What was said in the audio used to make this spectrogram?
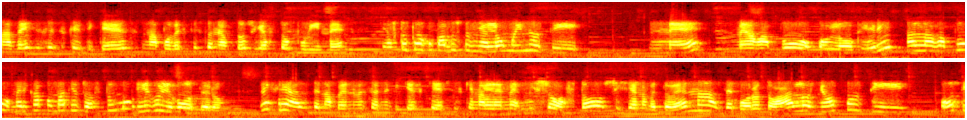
να δέχεσαι τις κριτικές, να αποδεχτεί τον εαυτό σου για αυτό που είναι. Και αυτό που έχω πάντως στο μυαλό μου είναι ότι ναι, με αγαπώ ολόκληρη, αλλά αγαπώ μερικά κομμάτια του αυτού μου λίγο λιγότερο. Δεν χρειάζεται να μπαίνουμε σε αρνητικές σκέψεις και να λέμε μισό αυτό, συχαίνω με το ένα, δεν μπορώ το άλλο. Νιώθω ότι ό,τι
